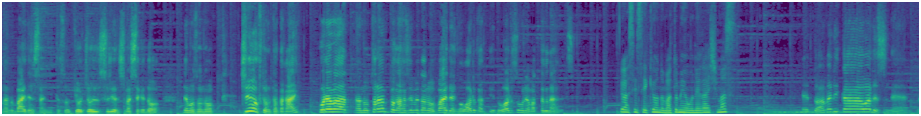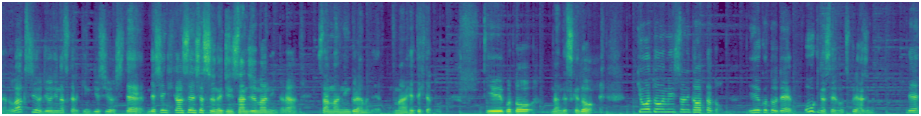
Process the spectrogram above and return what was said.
あのバイデンさんに言ってそう強調するようにしましたけど、でもその中国との戦い、これはあのトランプが始めたのをバイデンが終わるかっていうと終わるつもりは全くないわけです。では先生、今日のまとめをお願いします。えっと、アメリカはですね、あの、ワクチンを12月から緊急使用して、で、新規感染者数が1日30万人から3万人くらいまで、まあ、減ってきたということなんですけど、共和党が民主党に変わったということで、大きな政府を作り始めた。で、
